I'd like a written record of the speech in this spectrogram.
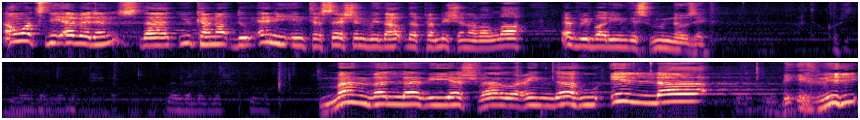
And what's the evidence that you cannot do any intercession without the permission of Allah? Everybody in this room knows it. من ذا الذي يشفع عنده إلا بإذنه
